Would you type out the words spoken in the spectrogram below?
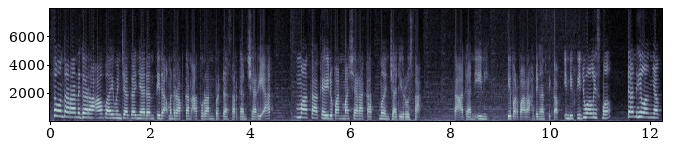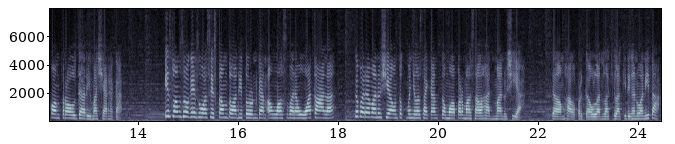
sementara negara abai menjaganya dan tidak menerapkan aturan berdasarkan syariat, maka kehidupan masyarakat menjadi rusak. Keadaan ini diperparah dengan sikap individualisme dan hilangnya kontrol dari masyarakat. Islam sebagai sebuah sistem telah diturunkan Allah Subhanahu wa taala kepada manusia untuk menyelesaikan semua permasalahan manusia. Dalam hal pergaulan laki-laki dengan wanita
